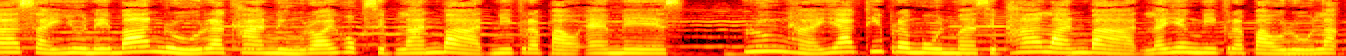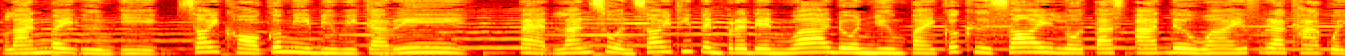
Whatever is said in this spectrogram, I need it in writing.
อาศัยอยู่ในบ้านหรูราคา 160 ล้านบาท มีกระเป๋าแอร์เมสรุ่นหายากที่ประมูลมา 15 ล้านบาท และยังมีกระเป๋าหรูหลักล้านใบอื่นอีกสร้อยคอก็มีบิวิการี 8 ล้านส่วนสร้อยที่เป็นประเด็นว่าโดนยืมไปก็คือสร้อย Lotus Art The Wife ราคากว่า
